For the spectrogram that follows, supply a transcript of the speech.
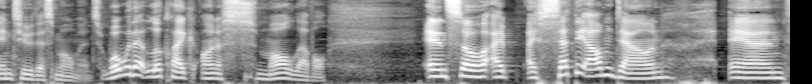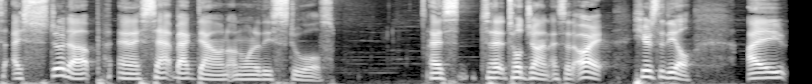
into this moment? What would that look like on a small level? And so I, I set the album down and I stood up and I sat back down on one of these stools. I told John, I said, All right, here's the deal. I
